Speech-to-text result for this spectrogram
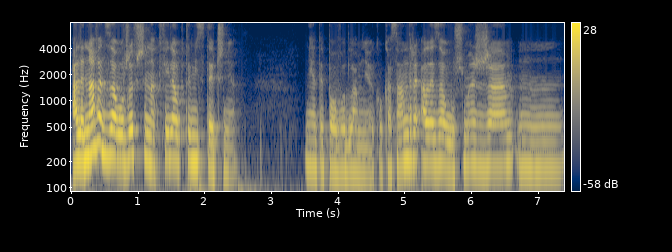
Ale nawet założywszy na chwilę optymistycznie, nietypowo dla mnie jako Kasandry, ale załóżmy, że mm,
